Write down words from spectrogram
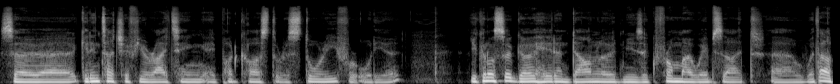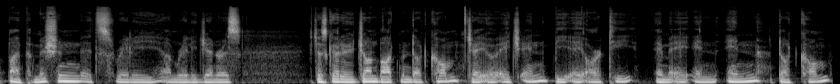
So uh, get in touch if you're writing a podcast or a story for audio. You can also go ahead and download music from my website uh, without my permission. It's really, I'm really generous. Just go to johnbartmann.com, J O H N B A R T M A N N.com.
